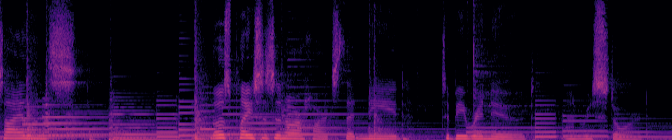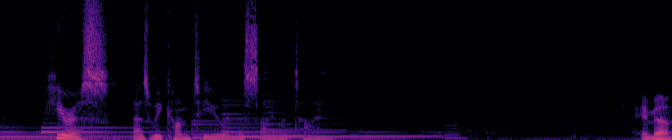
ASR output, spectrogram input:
Silence those places in our hearts that need to be renewed and restored. Hear us as we come to you in this silent time. Amen.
